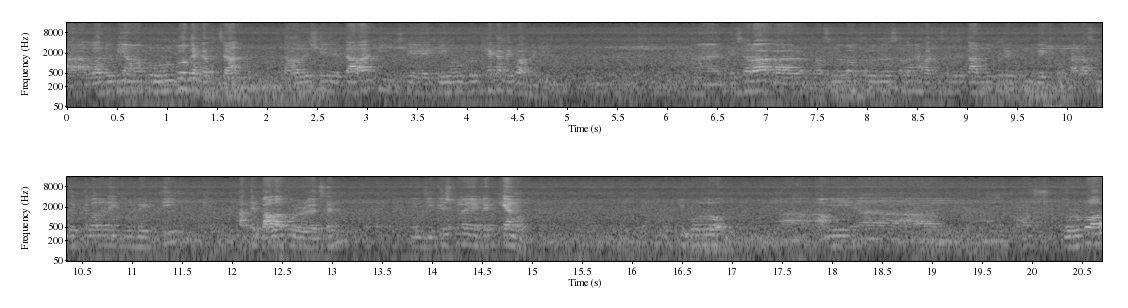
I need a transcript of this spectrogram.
আর আল্লাহ যদি আমাকে অনুগ্রহ দেখাতে চান, তাহলে সে, তারা কি সেই অনুগ্রহ ঠেকাতে পারবে কিনা? এছাড়া হাতে সাথে তার নিকটে একজন ব্যক্তি আর রাসুল দেখতে পেলেন একজন ব্যক্তি হাতে বালা পরে রয়েছেন। তিনি জিজ্ঞেস করলেন, এটা কেন? কি বলল আমি দুর্বল,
